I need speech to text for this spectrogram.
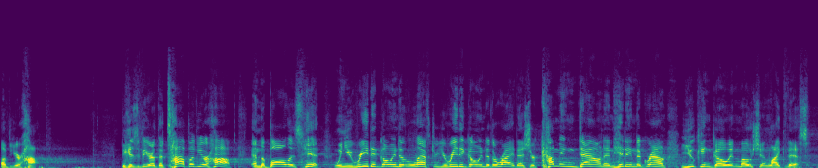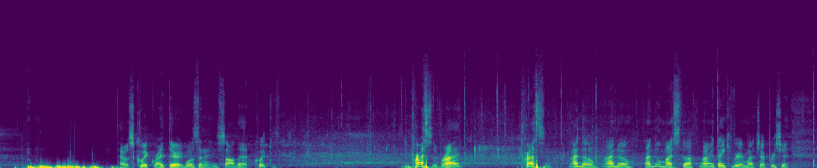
of your hop. Because if you're at the top of your hop and the ball is hit, when you read it going to the left or you read it going to the right, as you're coming down and hitting the ground, you can go in motion like this. That was quick right there, wasn't it? You saw that. Quick. Impressive, right? Impressive. I know, I know, I know my stuff. All right, thank you very much. I appreciate it.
